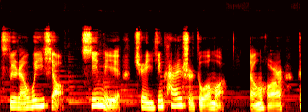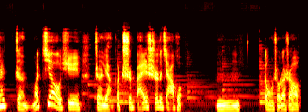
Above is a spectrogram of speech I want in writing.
虽然微笑。心里却已经开始琢磨，等会儿该怎么教训这两个吃白食的家伙。嗯，动手的时候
